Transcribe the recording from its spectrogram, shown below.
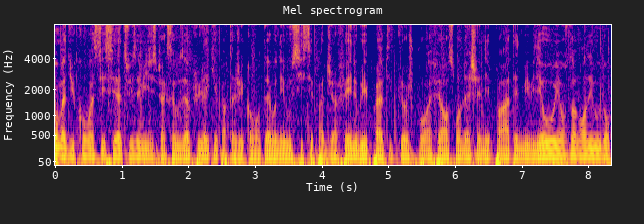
Bon bah du coup on va se laisser là-dessus les amis, j'espère que ça vous a plu, likez, partagez, commentez, abonnez-vous si c'est pas déjà fait, n'oubliez pas la petite cloche pour référencement de la chaîne et pas rater de mes vidéos. Et on se donne rendez-vous donc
